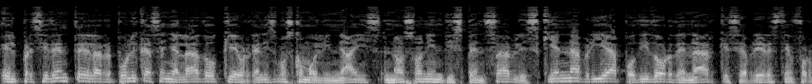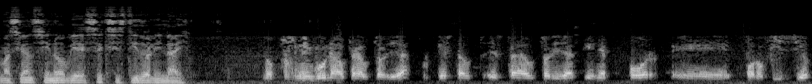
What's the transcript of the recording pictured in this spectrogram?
el presidente de la República ha señalado que organismos como el INAIS no son indispensables. ¿Quién habría podido ordenar que se abriera esta información si no hubiese existido el INAI? No, pues ninguna otra autoridad, porque esta, esta autoridad tiene por, eh, por oficio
